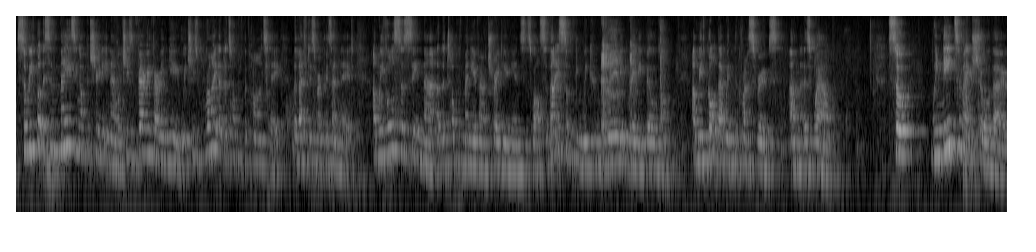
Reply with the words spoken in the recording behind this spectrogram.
So we've got this amazing opportunity now, which is very, very new, which is right at the top of the party. The left is represented. And we've also seen that at the top of many of our trade unions as well. So that is something we can really, really build on. And we've got that with the grassroots um, as well. So we need to make sure, though,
